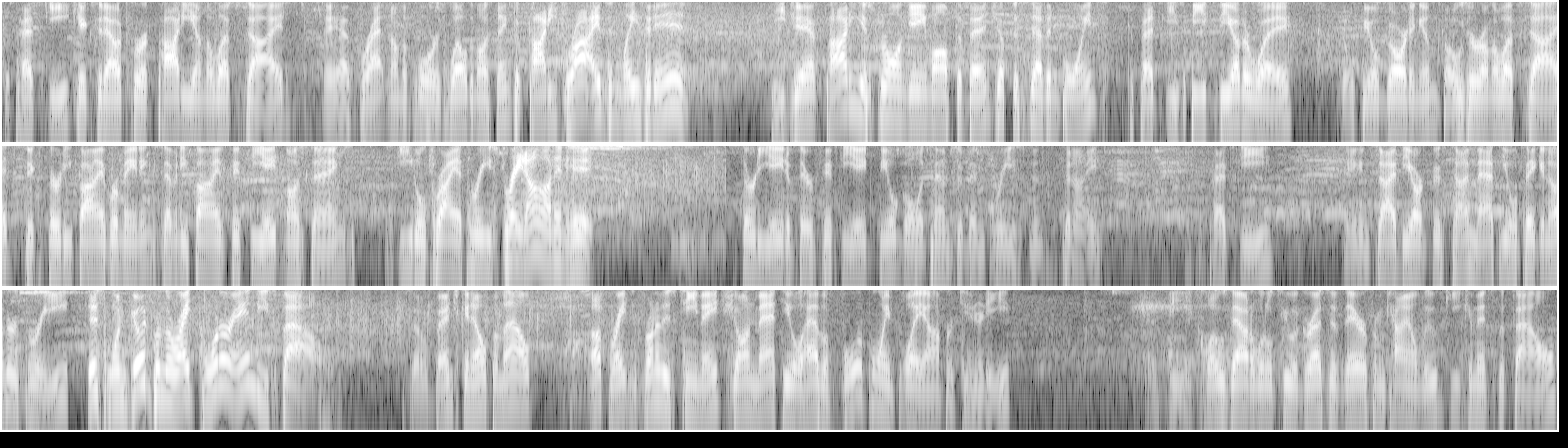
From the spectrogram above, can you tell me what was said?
Kopetsky kicks it out for Akpati on the left side. They have Bratton on the floor as well. The Mustangs. Akpati drives and lays it in. DJ Akpati, a strong game off the bench, up to seven points. Kopetsky speeds the other way. Cofield guarding him. Bozer on the left side. 6.35 remaining. 75 58 Mustangs. Skeet will try a three straight on and hit. 38 of their 58 field goal attempts have been threes tonight. Kopetsky getting inside the arc this time. Matthew will take another three. This one good from the right corner, and he's fouled. So bench can help him out. Up right in front of his teammate. Sean Matthew will have a four point play opportunity. As the closeout a little too aggressive there from Kyle Ludke commits the foul.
